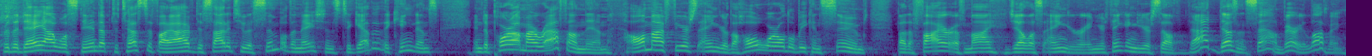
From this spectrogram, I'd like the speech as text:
For the day I will stand up to testify, I have decided to assemble the nations, to gather the kingdoms, and to pour out my wrath on them. All my fierce anger, the whole world will be consumed by the fire of my jealous anger. And you're thinking to yourself, that doesn't sound very loving.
